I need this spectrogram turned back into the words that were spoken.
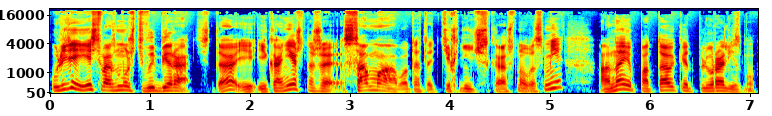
у людей есть возможность выбирать, да, и, и, конечно же, сама вот эта техническая основа СМИ, она и подталкивает плюрализму.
